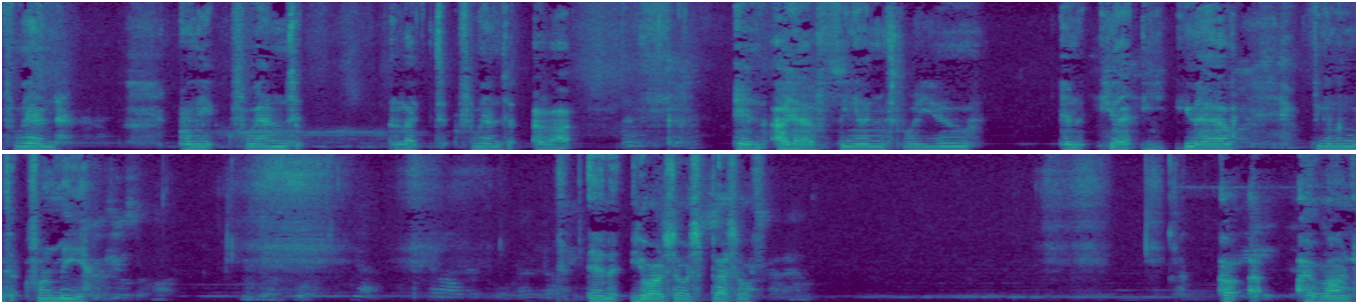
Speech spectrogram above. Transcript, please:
friend. Only friends like friends a lot. And I have feelings for you. And you have feelings for me. And you are so special. I, I, I want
